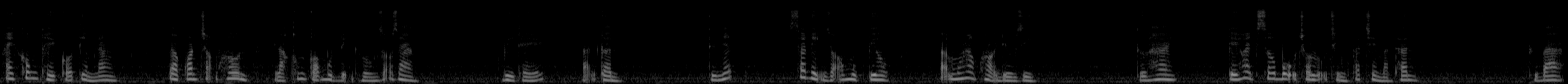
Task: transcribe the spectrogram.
hay không thấy có tiềm năng và quan trọng hơn là không có một định hướng rõ ràng. Vì thế, bạn cần Thứ nhất, xác định rõ mục tiêu, bạn muốn học hỏi điều gì. Thứ hai, kế hoạch sơ bộ cho lộ trình phát triển bản thân. Thứ ba,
